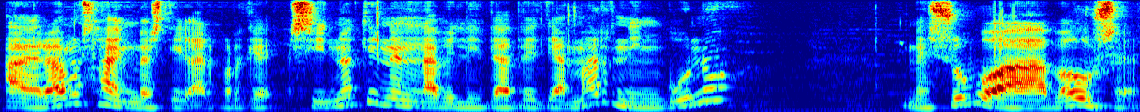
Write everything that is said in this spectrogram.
A ver, vamos a investigar, porque si no tienen la habilidad de llamar ninguno, me subo a Bowser.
